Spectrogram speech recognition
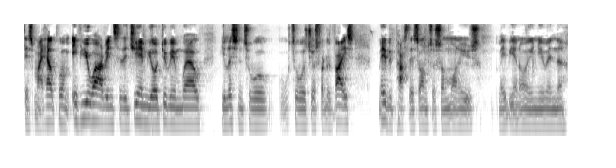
this might help them. If you are into the gym, you're doing well, you listen to to us just for advice. Maybe pass this on to someone who's maybe annoying you in the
